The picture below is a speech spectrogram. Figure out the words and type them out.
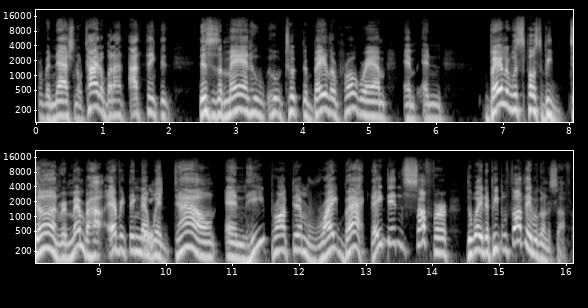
from a national title. But I, I think that this is a man who who took the Baylor program and and Baylor was supposed to be done. Remember how everything that went down, and he brought them right back. They didn't suffer the way that people thought they were going to suffer.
